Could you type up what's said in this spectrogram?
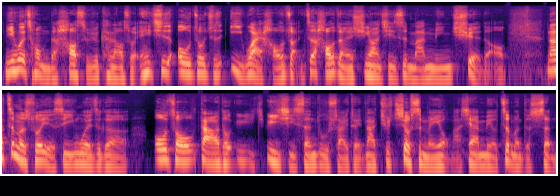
你也会从我们的 House 就看到说，哎，其实欧洲就是意外好转，这好转的讯号其实是蛮明确的哦。那这么说也是因为这个欧洲大家都预预期深度衰退，那就就是没有嘛，现在没有这么的深。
